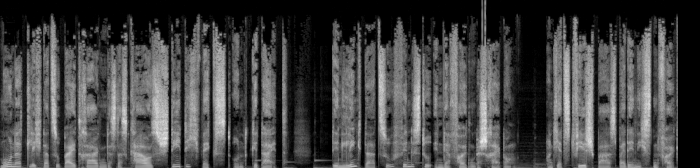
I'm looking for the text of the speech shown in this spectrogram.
monatlich dazu beitragen, dass das Chaos stetig wächst und gedeiht. Den Link dazu findest du in der Folgenbeschreibung. Und jetzt viel Spaß bei der nächsten Folge.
